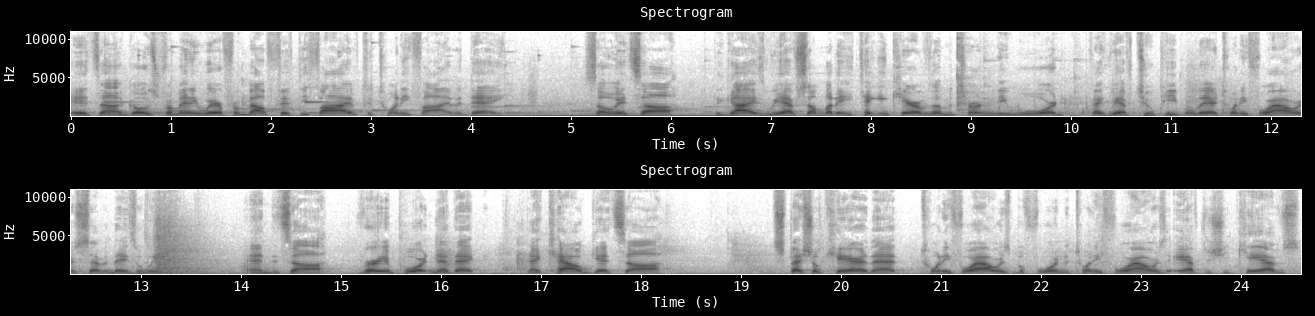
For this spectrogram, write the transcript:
it uh, goes from anywhere from about 55 to 25 a day. So it's uh, the guys, we have somebody taking care of the maternity ward. In fact, we have two people there 24 hours, seven days a week. And it's uh, very important that that, that cow gets uh, special care that 24 hours before and the 24 hours after she calves.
